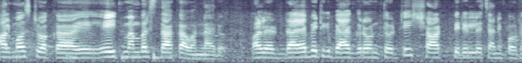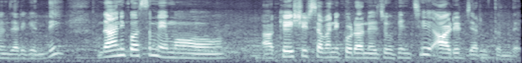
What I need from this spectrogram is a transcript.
ఆల్మోస్ట్ ఒక ఎయిట్ మెంబర్స్ దాకా ఉన్నారు. వాళ్ళ డయాబెటిక్ బ్యాక్గ్రౌండ్ తోటి షార్ట్ పీరియడ్లో చనిపోవడం జరిగింది. దానికోసం మేము కేషీట్స్ అవన్నీ కూడా చూపించి ఆడిట్ జరుగుతుంది.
